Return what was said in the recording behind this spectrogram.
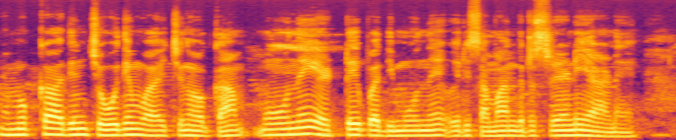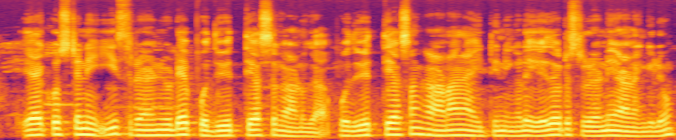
നമുക്കാദ്യം ചോദ്യം വായിച്ചു നോക്കാം. മൂന്ന് എട്ട് പതിമൂന്ന് ഒരു സമാന്തര ശ്രേണിയാണ്. എ ക്വസ്റ്റിന് ഈ ശ്രേണിയുടെ പൊതുവ്യത്യാസം കാണുക. പൊതുവ്യത്യാസം കാണാനായിട്ട് നിങ്ങൾ ഏതൊരു ശ്രേണിയാണെങ്കിലും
